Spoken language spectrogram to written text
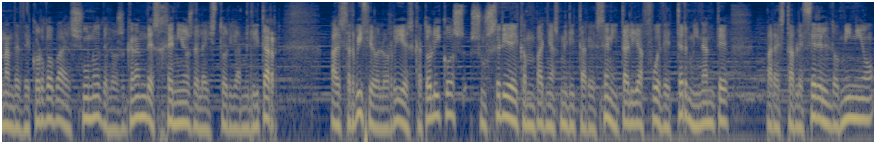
Fernández de Córdoba es uno de los grandes genios de la historia militar. Al servicio de los reyes católicos, su serie de campañas militares en Italia fue determinante para establecer el dominio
